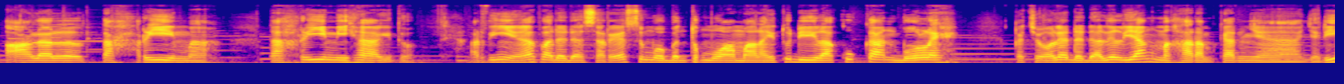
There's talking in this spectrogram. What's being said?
alal tahrimah tahrimiha gitu. Artinya pada dasarnya semua bentuk muamalah itu dilakukan boleh kecuali ada dalil yang mengharamkannya. Jadi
